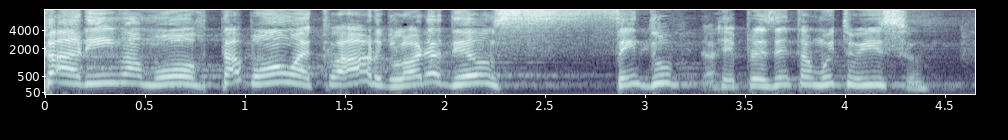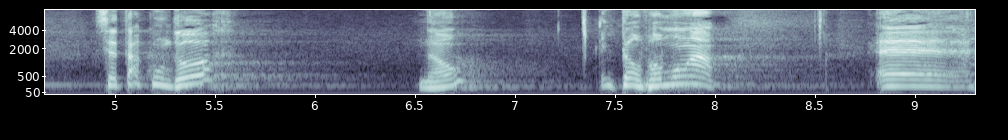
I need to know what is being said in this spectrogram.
Carinho, amor, tá bom, é claro, glória a Deus, sem dúvida, representa muito isso. Você está com dor? Não? Então vamos lá. É...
